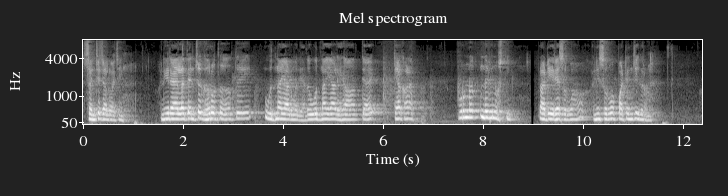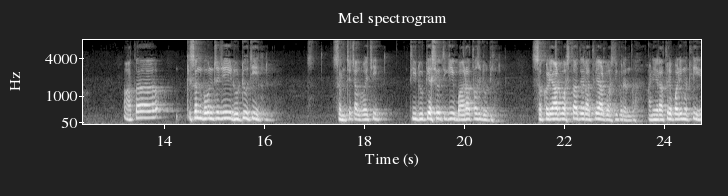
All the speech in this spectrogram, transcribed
संच चालवायचे आणि राहायला त्यांचं घर होतं ते उदना यार्डमध्ये. आता उदना यार्ड ह्या त्या त्या काळात पूर्ण नवीन वस्ती. प्लाट एरिया सर्व आणि सर्व पाट्यांची घरं. आता किसन भवनची जी ड्युटी होती संच चालवायची ती ड्युटी अशी होती की बारा तास ड्युटी. सकाळी आठ वाजता ते रात्री आठ वाजेपर्यंत. आणि रात्रीपाळी म्हटली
